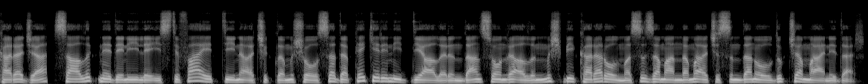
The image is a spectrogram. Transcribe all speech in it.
Karaca, sağlık nedeniyle istifa ettiğini açıklamış olsa da Peker'in iddialarından sonra alınmış bir karar olması zamanlama açısından oldukça manidar.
